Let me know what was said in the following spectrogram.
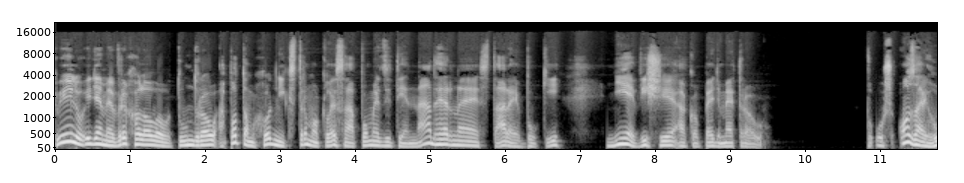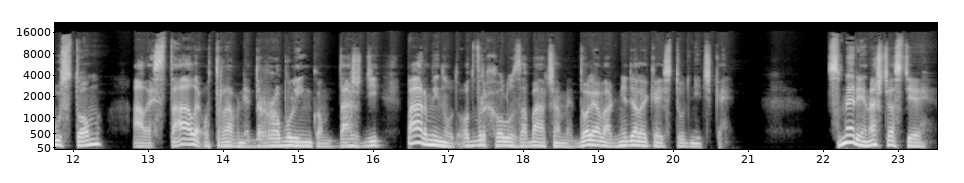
Chvíľu ideme vrcholovou tundrou a potom chodník strmo klesá pomedzi tie nádherné staré buky, nie vyššie ako 5 metrov. V už ozaj hustom, ale stále otravne drobulinkom daždi pár minút od vrcholu zabáčame doľava k nedalekej studničke. Smer je našťastie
